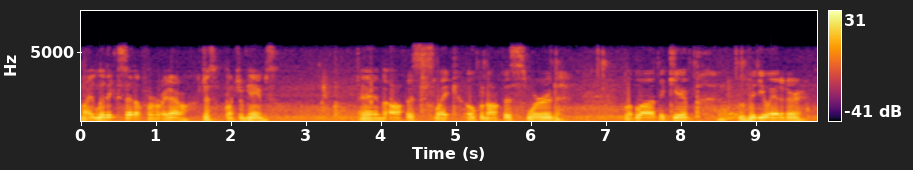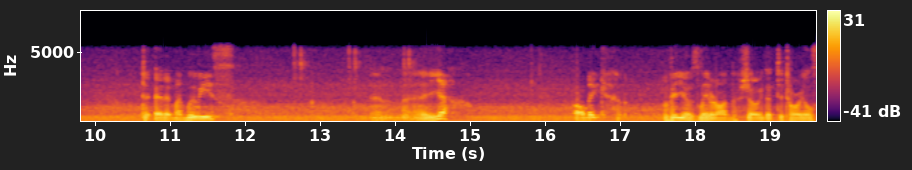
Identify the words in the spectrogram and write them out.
my Linux setup for right now. Just a bunch of games. And Office, like OpenOffice, Word, blah blah, the GIMP, video editor to edit my movies. And uh, yeah. I'll make videos later on showing the tutorials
